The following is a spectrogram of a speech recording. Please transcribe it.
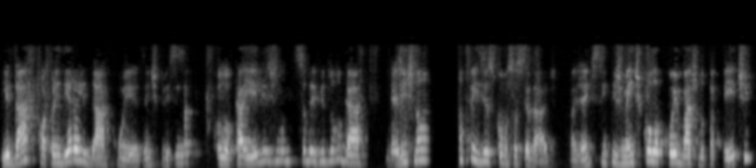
lidar com, aprender a lidar com eles. A gente precisa colocar eles no seu devido lugar. E a gente não, não fez isso como sociedade. A gente simplesmente colocou embaixo do tapete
